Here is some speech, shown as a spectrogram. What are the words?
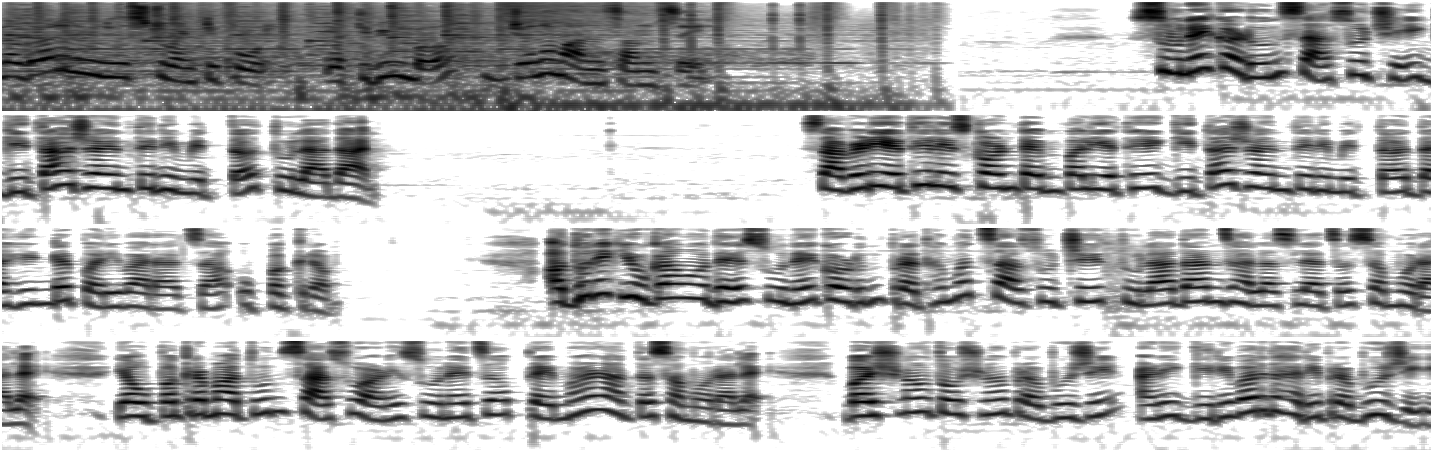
नगर न्यूज ट्वेंटी फोर प्रतिबिंब जनमानसांचे. सुनेकडून सासूची गीता जयंतीनिमित्त तुलादान. सावेडी येथील इस्कॉन टेम्पल येथे गीता जयंतीनिमित्त दहिंडे परिवाराचा उपक्रम. आधुनिक युगामध्ये सुनेकडून प्रथमच सासूची तुलादान झालं असल्याचं समोर आलंय. या उपक्रमातून सासू आणि सुनेचं प्रेमळ नातं समोर आलंय. वैष्णव तोष्ण प्रभूजी आणि गिरीवरधारी प्रभूजी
